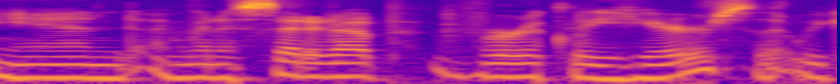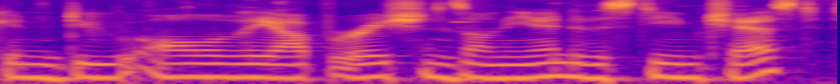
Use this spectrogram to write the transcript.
and I'm going to set it up vertically here so that we can do all of the operations on the end of the steam chest.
